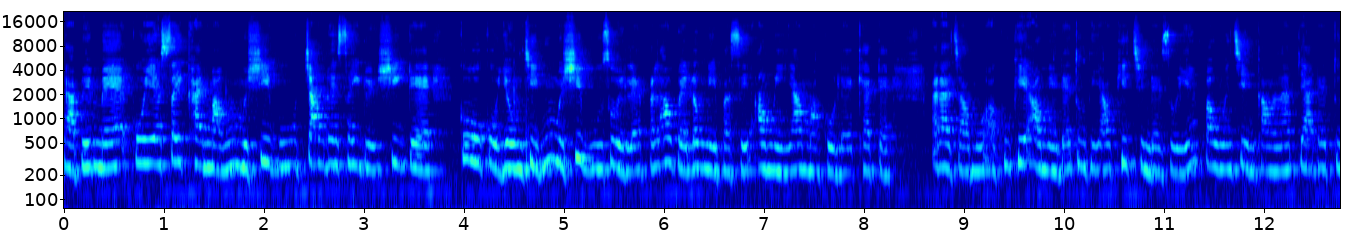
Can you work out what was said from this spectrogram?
ဒါပေမဲ့ကိုရဲ့စိတ်ခိုင်မာမှုမရှိဘူးကြောက်တဲ့စိတ်တွေရှိတယ်ကိုယ့်ကိုယုံကြည်မှုမရှိဘူးဆိုရင်လည်းဘလောက်ပဲလုပ်နေပါစေအောင်မြင်ရမှာကိုလည်းခက်တယ်အဲ့ဒါကြောင့်မို့အခုခေတ်အောင်မြင်တဲ့သူတယောက်ဖြစ်ချင်တယ်ဆိုရင်ပတ်ဝန်းကျင်ကောင်းလန်းပြတဲ့သူ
